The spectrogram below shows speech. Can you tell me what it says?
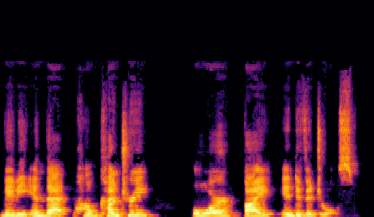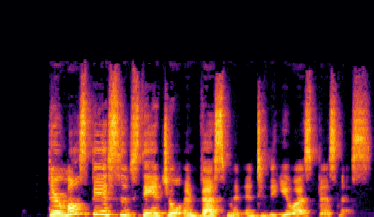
maybe in that home country, or by individuals. There must be a substantial investment into the US business.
